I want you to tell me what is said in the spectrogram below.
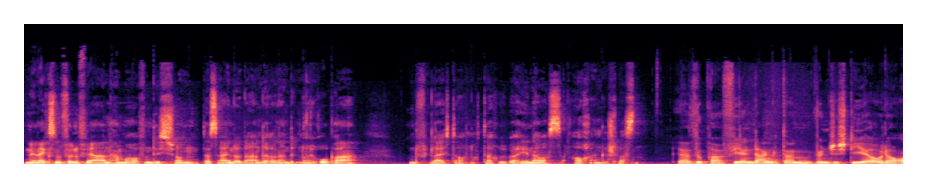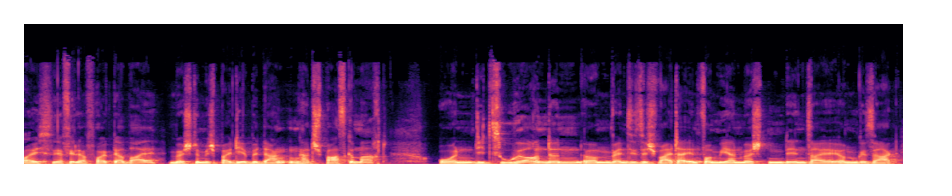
In den nächsten fünf Jahren haben wir hoffentlich schon das ein oder andere Land in Europa und vielleicht auch noch darüber hinaus auch angeschlossen. Ja, super, vielen Dank. Dann wünsche ich dir oder euch sehr viel Erfolg dabei. Möchte mich bei dir bedanken, hat Spaß gemacht. Und die Zuhörenden, ähm, wenn sie sich weiter informieren möchten, denen sei ähm, gesagt,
